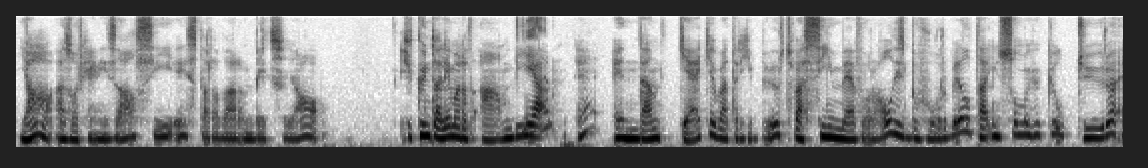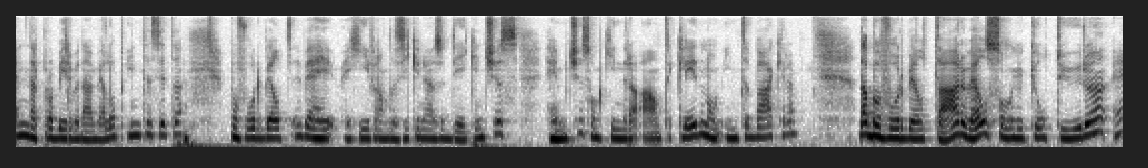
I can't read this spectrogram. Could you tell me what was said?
Ja, als organisatie hè, staat er daar een beetje... Ja, je kunt alleen maar het aanbieden. Ja. Hè? En dan kijken wat er gebeurt. Wat zien wij vooral is bijvoorbeeld dat in sommige culturen, en daar proberen we dan wel op in te zetten, bijvoorbeeld wij, wij geven aan de ziekenhuizen dekentjes, hemdjes om kinderen aan te kleden, om in te bakeren. Dat bijvoorbeeld daar wel sommige culturen, hè,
